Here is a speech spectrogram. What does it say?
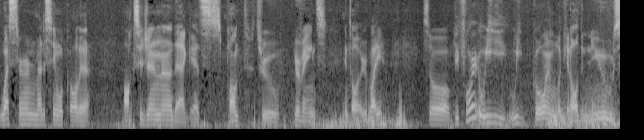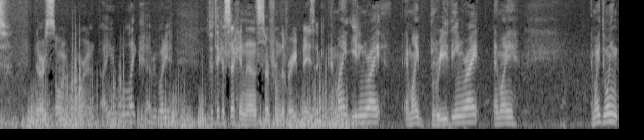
Western medicine will call it oxygen uh, that gets pumped through your veins into all your body. So before we we go and look at all the news that are so important, I would like everybody to take a second and start from the very basic. Am I eating right? Am I breathing right? Am I am I doing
